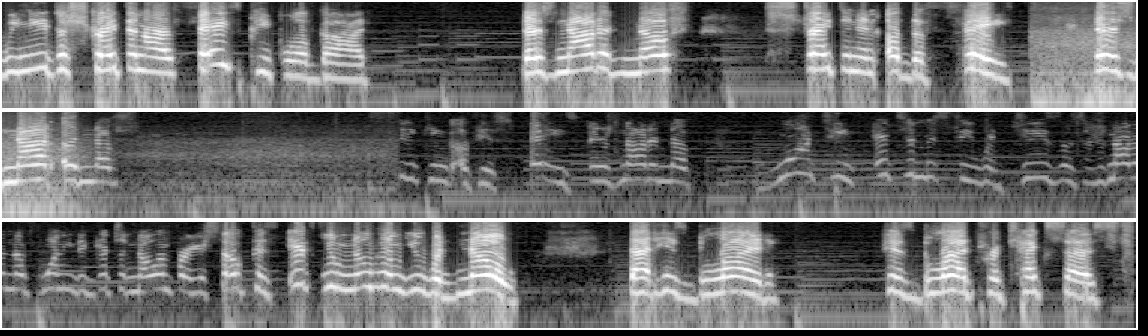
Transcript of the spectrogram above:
we need to strengthen our faith, people of God. There's not enough strengthening of the faith. There's not enough seeking of his face. There's not enough wanting intimacy with Jesus. There's not enough wanting to get to know him for yourself. Because if you knew him, you would know that his blood, his blood protects us.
